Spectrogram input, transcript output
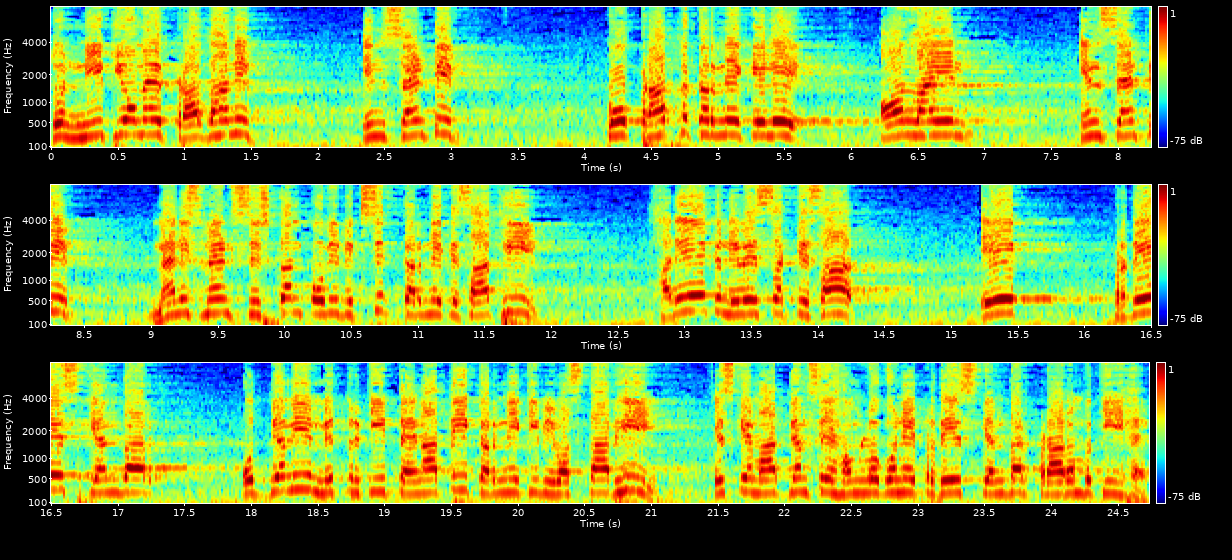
तो नीतियों में प्रावधानिक इंसेंटिव को प्राप्त करने के लिए ऑनलाइन इंसेंटिव मैनेजमेंट सिस्टम को भी विकसित करने के साथ ही हरेक निवेशक के साथ एक प्रदेश के अंदर उद्यमी मित्र की तैनाती करने की व्यवस्था भी इसके माध्यम से हम लोगों ने प्रदेश के अंदर प्रारंभ की है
